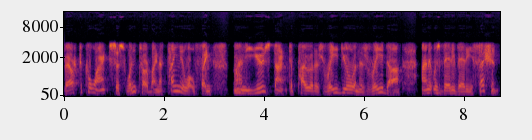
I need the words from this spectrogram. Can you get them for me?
vertical axis wind turbine, a tiny little thing, and he used that to power his radio and his radar, and it was very, very efficient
